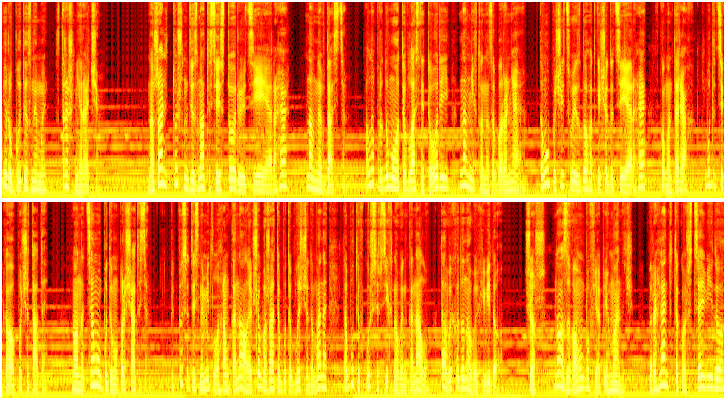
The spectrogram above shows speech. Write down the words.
і робити з ними страшні речі. На жаль, точно дізнатися історію цієї РГ нам не вдасться, але придумувати власні теорії нам ніхто не забороняє. Тому пишіть свої здогадки щодо цієї РГ в коментарях, буде цікаво почитати. Ну а на цьому будемо прощатися. Підписуйтесь на мій телеграм-канал, якщо бажаєте бути ближче до мене та бути в курсі всіх новин каналу та виходу нових відео. Що ж, ну а з вами був я Пігменич. Перегляньте також це відео,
